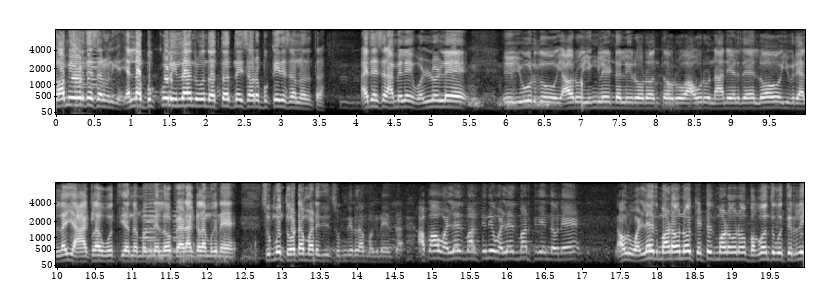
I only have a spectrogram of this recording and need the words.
ಸ್ವಾಮಿ ಅವ್ರದ್ದೇ ಸರ್ ಅವನಿಗೆ. ಎಲ್ಲ ಬುಕ್ಗಳು ಇಲ್ಲ ಅಂದ್ರೆ ಒಂದು ಹತ್ತು ಹದಿನೈದು ಸಾವಿರ ಬುಕ್ ಇದೆ ಸರ್ ನನ್ನ ಹತ್ರ. ಅದೇ ಸರ್ ಆಮೇಲೆ ಒಳ್ಳೊಳ್ಳೆ ಇವ್ರದ್ದು ಯಾರು ಇಂಗ್ಲೆಂಡಲ್ಲಿ ಇರೋರು ಅಂತವ್ರು, ಅವರು ನಾನು ಹೇಳಿದೆ, ಲೋ, ಇವರೆಲ್ಲ ಯಾಕ್ಲ ಓದ್ತೀಯ ನನ್ನ ಮಗನೇ? ಲೋ ಬೇಡಾಕಲ ಮಗನೇ. ಸುಮ್ಮನೆ ತೋಟ ಮಾಡಿದ್ದೀನಿ ಸುಮ್ಮನಿರಲ್ಲ ಮಗನೇ ಅಂತ. ಅಪ್ಪ, ಒಳ್ಳೇದು ಮಾಡ್ತೀನಿ ಒಳ್ಳೇದು ಮಾಡ್ತೀನಿ, ಅಂದವನೇ. ಅವ್ರು ಒಳ್ಳೇದು ಮಾಡೋನೋ ಕೆಟ್ಟದ್ದು ಮಾಡೋನೋ ಭಗವಂತ ಗೊತ್ತಿರಲಿ,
